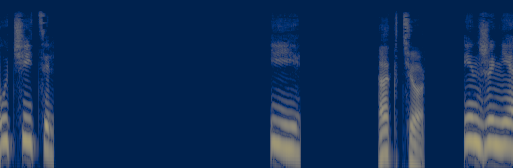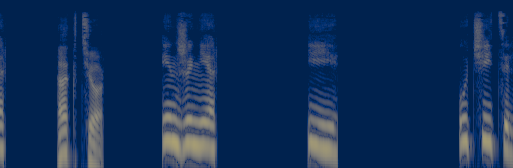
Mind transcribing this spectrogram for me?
Учитель. И. Актер. Инженер. Актер. Инженер. И. Учитель.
